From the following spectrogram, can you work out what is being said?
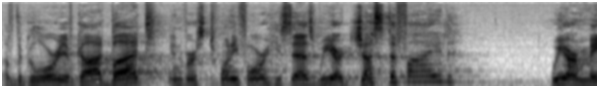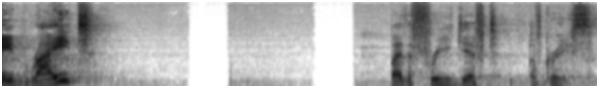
of the glory of God. But in verse 24, he says, We are justified, we are made right by the free gift of grace.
